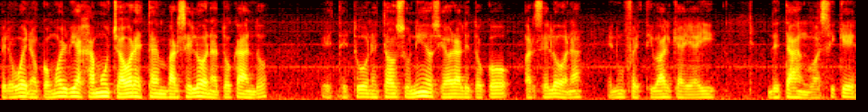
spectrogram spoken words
Pero bueno, como él viaja mucho, ahora está en Barcelona tocando. Este, estuvo en Estados Unidos y ahora le tocó Barcelona en un festival que hay ahí de tango. Así que,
